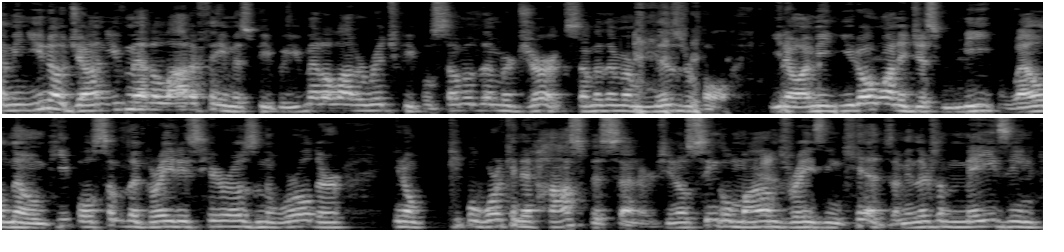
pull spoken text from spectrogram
I mean, you know, John, you've met a lot of famous people. You've met a lot of rich people. Some of them are jerks. Some of them are miserable. you know, I mean, you don't want to just meet well known people. Some of the greatest heroes in the world are you know, people working at hospice centers, you know, single moms raising kids. I mean, there's amazing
